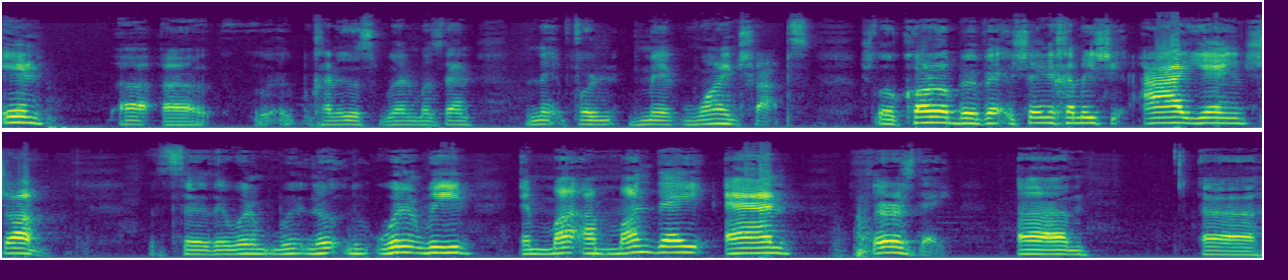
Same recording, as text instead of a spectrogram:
in uh, uh, when was then for wine shops. So they wouldn't wouldn't read in, on Monday and Thursday. Um, uh,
